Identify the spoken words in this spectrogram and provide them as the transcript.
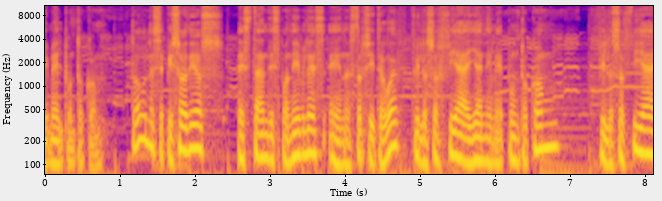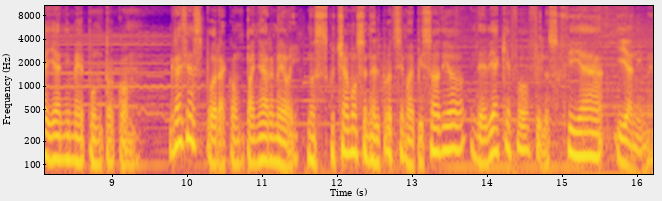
gmail.com Todos los episodios están disponibles en nuestro sitio web filosofiayanime.com filosofiayanime.com Gracias por acompañarme hoy. Nos escuchamos en el próximo episodio de Diáquefo, Filosofía y Anime.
